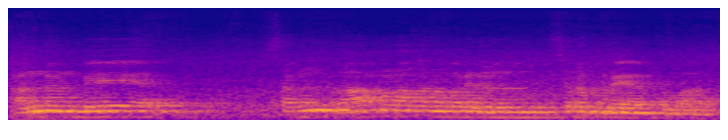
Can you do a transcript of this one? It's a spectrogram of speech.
அண்ணன் மேயர் சன் ராமநாதன் அவர்கள் சிறப்புரையாற்றுவார்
